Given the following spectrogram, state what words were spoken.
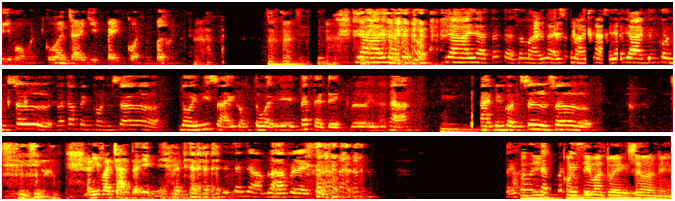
รีโมทกลัวจะหยิบไปกดเปิด ยายนะเป็นคนยายอะตั้งแต่สมัยไหนสมัยไหนยายเป็นคนซื่อแล้วก็เป็นคนเซอร์โดยนิสัยของตัวเองตั้งแต่เด็กเลยนะคะยายเป็นคนซื่อเซ่ออันนี้ประจานตัวเองนี่ดิฉันยอมรับเลยค่ะคนที่คนที่ว่าตัวเองเซ่อเนี่ย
